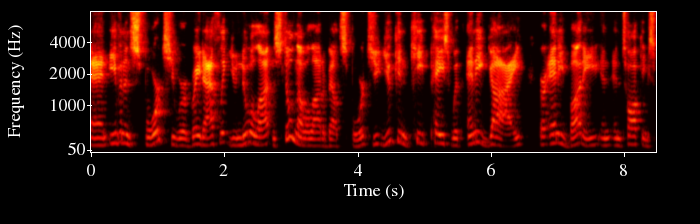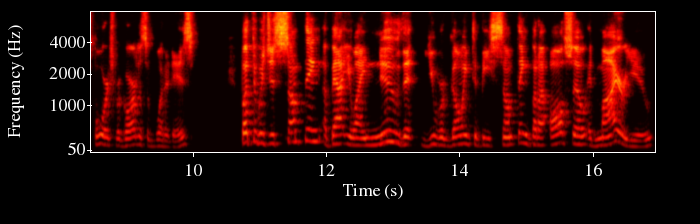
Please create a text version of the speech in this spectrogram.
And even in sports, you were a great athlete. You knew a lot and still know a lot about sports. You, you can keep pace with any guy or anybody in, in talking sports, regardless of what it is. But there was just something about you. I knew that you were going to be something, but I also admire you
